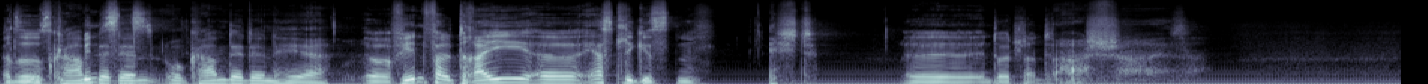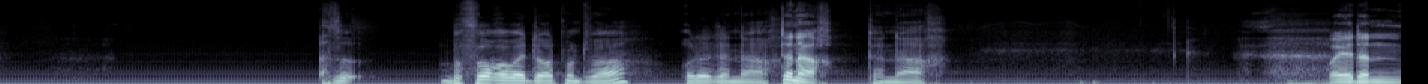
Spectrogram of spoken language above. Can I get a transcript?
Also wo, kam der denn, wo kam der denn her? Auf jeden Fall drei äh, Erstligisten. Echt? Äh, in Deutschland. Ah, scheiße. Also, bevor er bei Dortmund war? Oder danach? Danach. Danach. War ja dann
